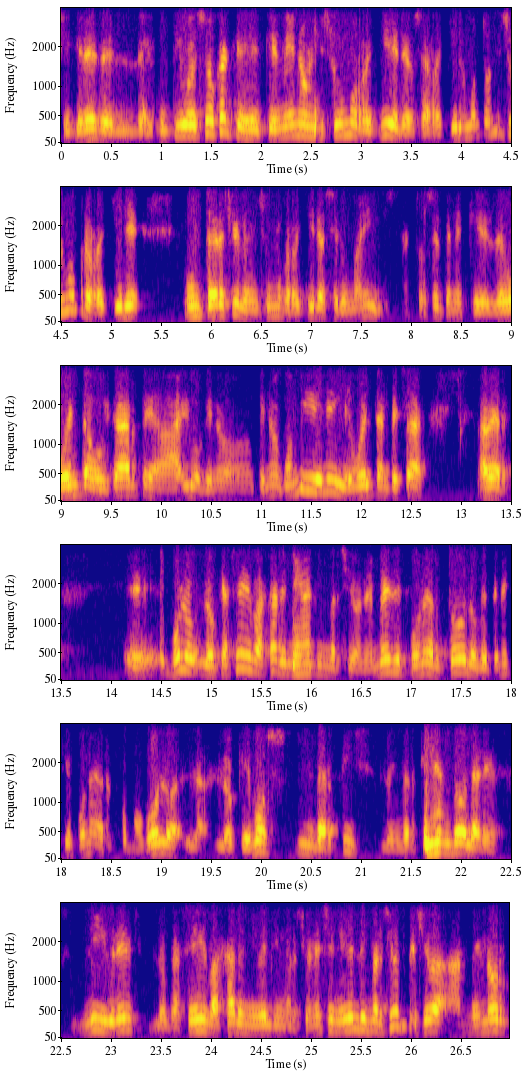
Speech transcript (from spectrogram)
si querés, del, del, cultivo de soja, que es el que menos insumo requiere, o sea, requiere un montón de insumos, pero requiere un tercio de los insumos que requiere hacer un maíz. Entonces tenés que de vuelta volcarte a algo que no, que no conviene y de vuelta empezar. A ver, eh, vos lo, que haces es bajar el nivel de inversión. En vez de poner todo lo que tenés que poner, como vos lo, que vos invertís, lo invertís en dólares libres, lo que haces es bajar el nivel de inversión. Ese nivel de inversión te lleva a menor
